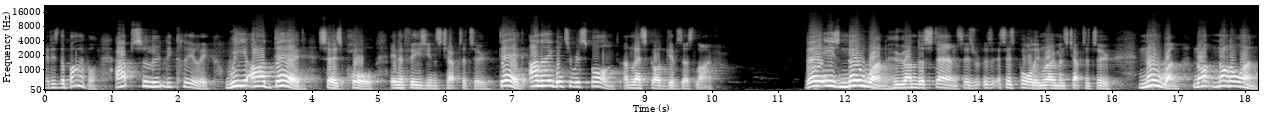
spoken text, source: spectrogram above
It is the Bible, absolutely clearly. We are dead, says Paul in Ephesians chapter 2. Dead, unable to respond unless God gives us life. There is no one who understands, says, says Paul in Romans chapter 2. No one, not, not a one.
